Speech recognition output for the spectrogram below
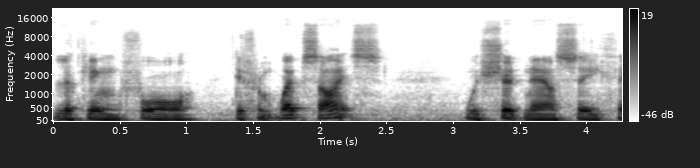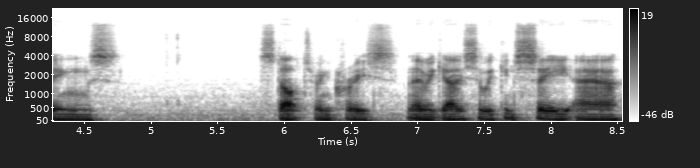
looking for different websites we should now see things start to increase. There we go. So we can see our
